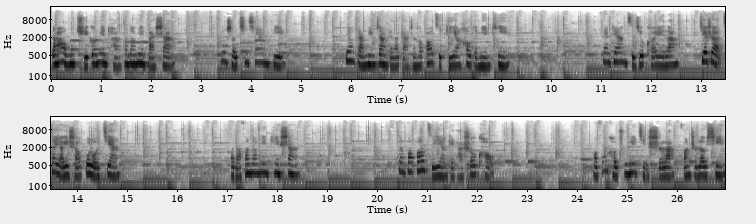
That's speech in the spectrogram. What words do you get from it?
然后我们取一个面团放到面板上，用手轻轻按扁，再用擀面杖给它擀成和包子皮一样厚的面片，像这样子就可以啦。接着再舀一勺菠萝酱，把它放到面片上，像包包子一样给它收口，把封口处捏紧实了，防止露馅。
